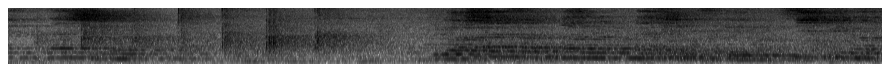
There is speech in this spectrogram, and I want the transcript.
Защиты. Приглашается номер 11 Сидников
